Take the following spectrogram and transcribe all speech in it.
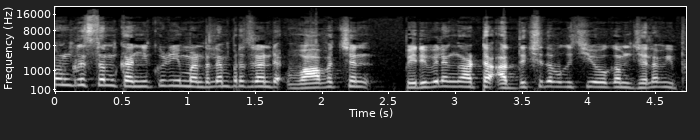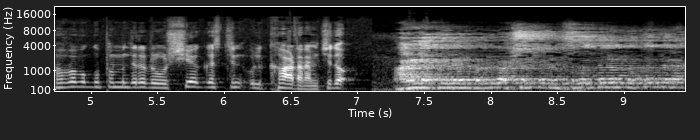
കോൺഗ്രസ് എം കഞ്ഞിക്കുഴി മണ്ഡലം പ്രസിഡന്റ് വാവച്ചൻ പെരുവിലങ്ങാട്ട് അധ്യക്ഷത വഹിച്ച യോഗം ജലവിഭവ വകുപ്പ് മന്ത്രി റോഷി അഗസ്റ്റിൻ ഉദ്ഘാടനം ചെയ്തു. ഭരണത്തിലും പ്രതിപക്ഷത്തിലും സുഖത്തിലും ദുഃഖത്തിലും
